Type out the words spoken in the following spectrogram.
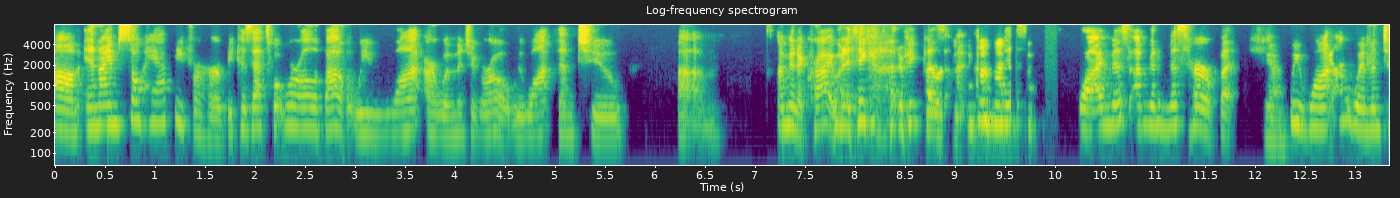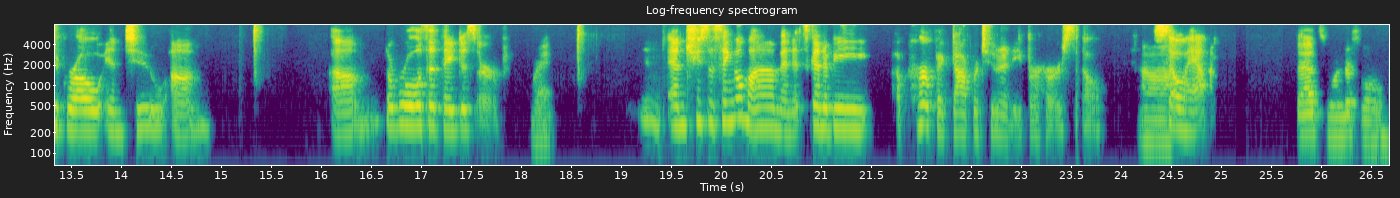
um, and I'm so happy for her because that's what we're all about. We want our women to grow. We want them to. Um, I'm going to cry when I think about it because I miss, well, I miss. I'm going to miss her, but yeah. we want our women to grow into um, um, the roles that they deserve. Right. And, she's a single mom, and it's going to be a perfect opportunity for her. So, uh, so happy. That's wonderful.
